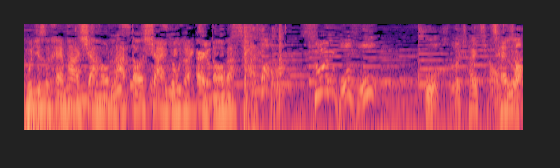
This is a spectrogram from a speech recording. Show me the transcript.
估计是害怕夏侯拿刀下一回合二刀吧？孙伯符，过河拆桥，拆了杀，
